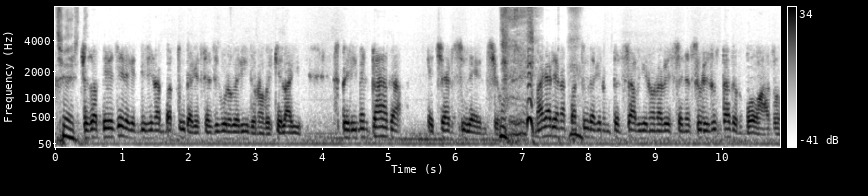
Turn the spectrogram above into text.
Certo. Ci sono delle sere che dici una battuta che sei sicuro che ridono perché l'hai sperimentata e c'è il silenzio. Magari è una battuta che non pensavi che non avesse nessun risultato, è boato.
